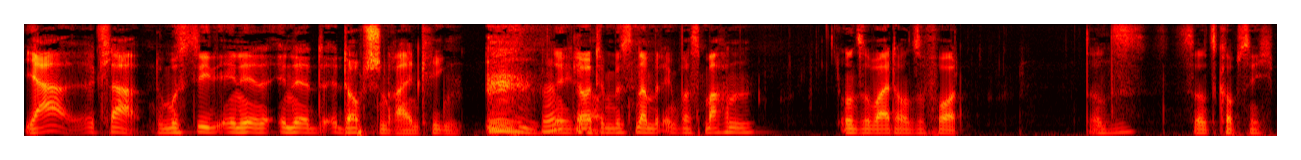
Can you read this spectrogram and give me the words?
Ja, äh, klar. Du musst die in, in eine Adoption reinkriegen. Ne, die genau. Leute müssen damit irgendwas machen und so weiter und so fort. Sonst, sonst kommt's nicht.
